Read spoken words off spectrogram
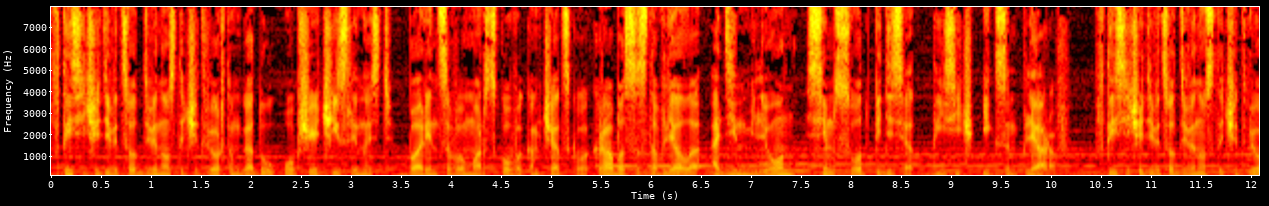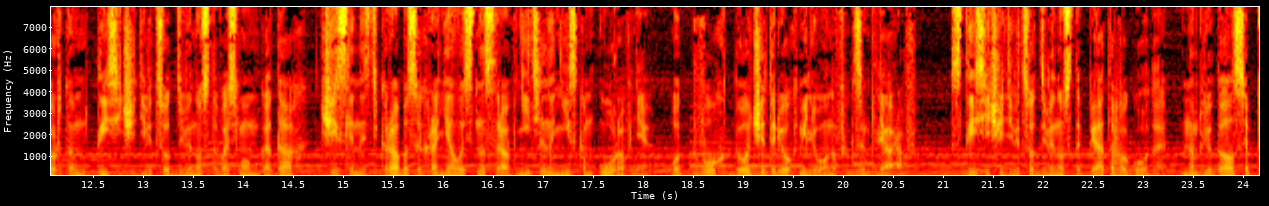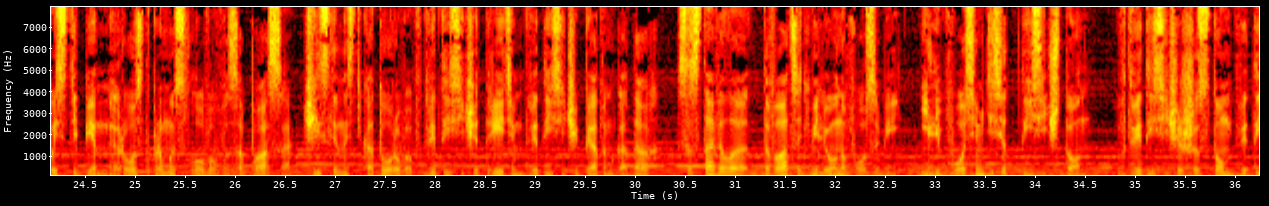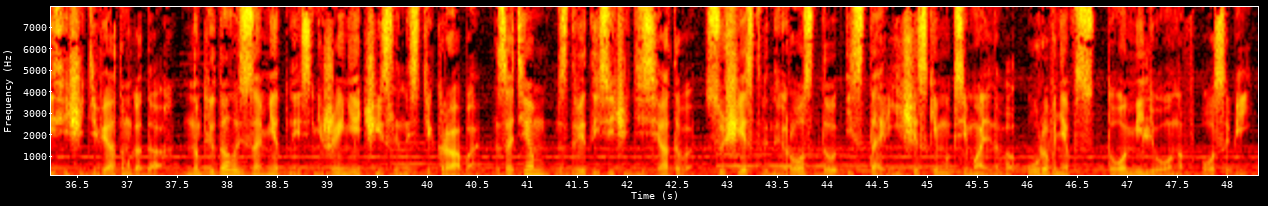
В 1994 году общая численность Баренцева морского камчатского краба составляла 1 миллион 750 тысяч экземпляров – в 1994-1998 годах численность краба сохранялась на сравнительно низком уровне – от 2 до 4 миллионов экземпляров. С 1995 года наблюдался постепенный рост промыслового запаса, численность которого в 2003-2005 годах составила 20 миллионов особей или 80 тысяч тонн. В 2006-2009 годах наблюдалось заметное снижение численности краба. Затем с 2010 существенный рост до исторически максимального уровня в 100 миллионов особей.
